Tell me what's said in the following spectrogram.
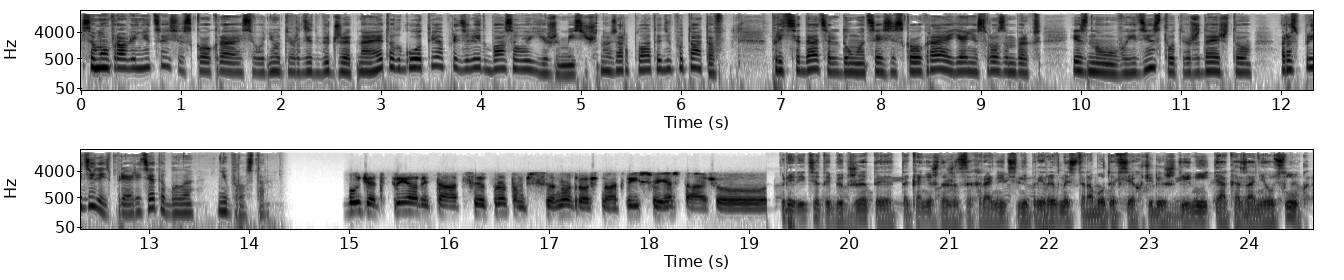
Самоуправление Цесийского края сегодня утвердит бюджет на этот год и определит базовую ежемесячную зарплату депутатов. Председатель Думы Цесийского края Янис Розенбергс из «Нового единства» утверждает, что распределить приоритеты было непросто. Budžeta prioritātes, protams, nodrošināt visu iestāžu. Приоритеты бюджета – это, конечно же, сохранить непрерывность работы всех учреждений и оказания услуг,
